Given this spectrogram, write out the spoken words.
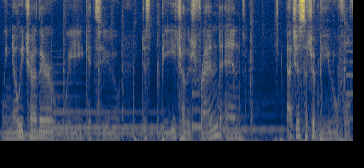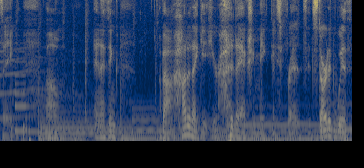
we know each other, we get to just be each other's friend, and that's just such a beautiful thing. Um, and I think about how did I get here? How did I actually make these friends? It started with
